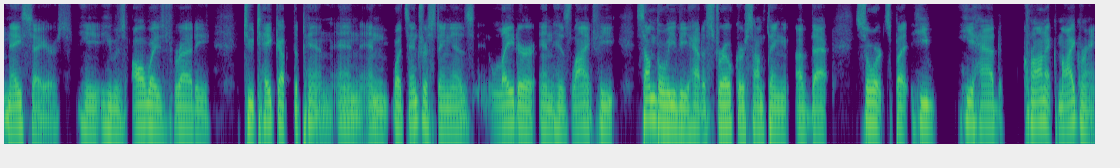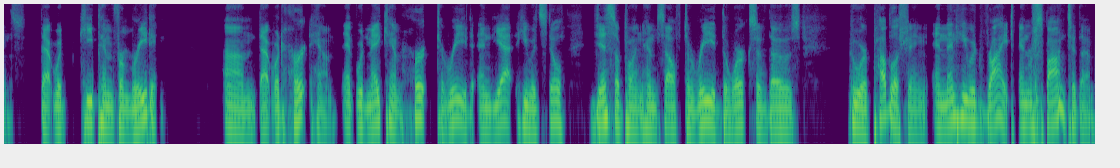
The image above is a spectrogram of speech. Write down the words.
naysayers. He he was always ready to take up the pen. And and what's interesting is later in his life, he some believe he had a stroke or something of that sorts, but he he had chronic migraines that would keep him from reading um, that would hurt him. It would make him hurt to read, and yet he would still discipline himself to read the works of those who were publishing, and then he would write and respond to them.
